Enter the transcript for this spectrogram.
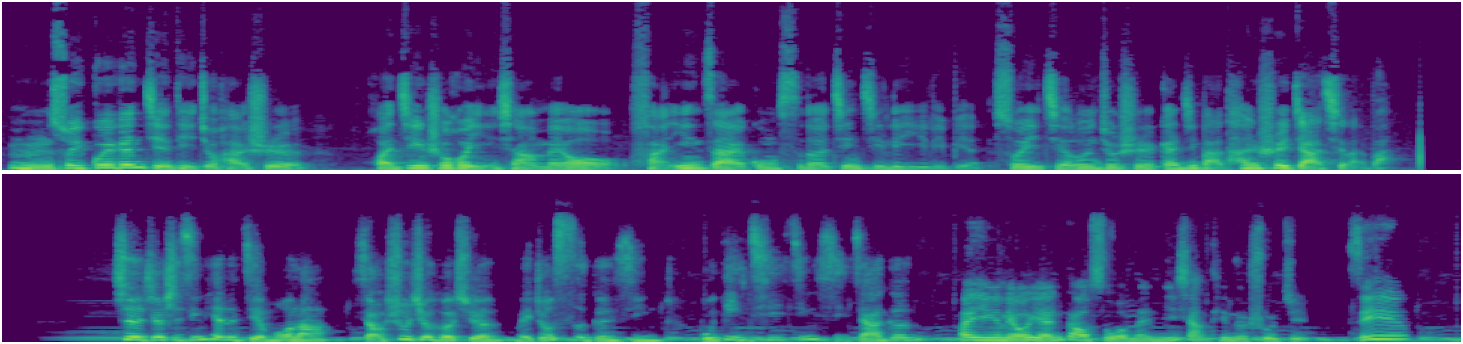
嗯，所以归根结底就还是环境社会影响没有反映在公司的经济利益里边。所以结论就是赶紧把碳税架起来吧。这就是今天的节目啦，小数据和弦每周四更新，不定期惊喜加更，欢迎留言告诉我们你想听的数据。See you。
